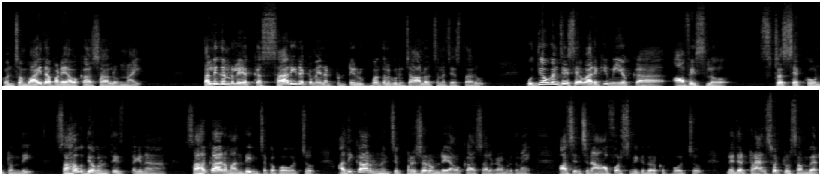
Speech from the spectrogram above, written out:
కొంచెం వాయిదా పడే అవకాశాలు ఉన్నాయి తల్లిదండ్రుల యొక్క శారీరకమైనటువంటి రుగ్మతల గురించి ఆలోచన చేస్తారు. ఉద్యోగం చేసేవారికి మీ యొక్క ఆఫీస్లో స్ట్రెస్ ఎక్కువ ఉంటుంది. సహ ఉద్యోగులకి తగిన సహకారం అందించకపోవచ్చు. అధికారుల నుంచి ప్రెషర్ ఉండే అవకాశాలు కనబడుతున్నాయి. ఆశించిన ఆఫర్స్ మీకు దొరకకపోవచ్చు. లేదా ట్రాన్స్ఫర్ టు సమ్వేర్.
